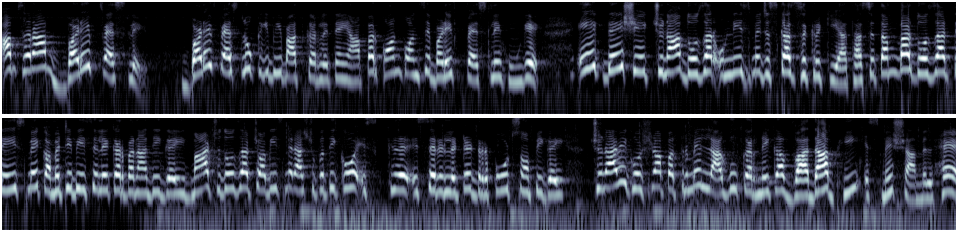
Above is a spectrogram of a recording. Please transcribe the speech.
अब जरा बड़े फैसले बड़े फैसलों की भी बात कर लेते हैं यहाँ पर। कौन कौन से बड़े फैसले होंगे? एक देश, एक चुनाव 2019 में जिसका ज़िक्र किया था। सितंबर 2023 में कमेटी भी इसे लेकर बना दी गई। मार्च 2024 में राष्ट्रपति को इससे रिलेटेड रिपोर्ट सौंपी गई। चुनावी घोषणा पत्र में लागू करने का वादा भी इसमें शामिल है।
